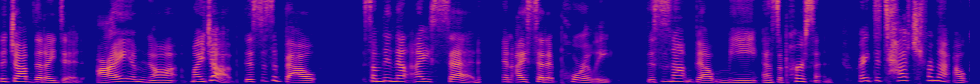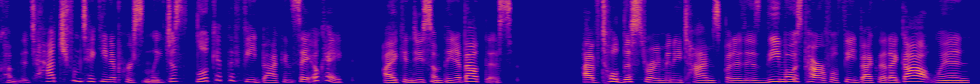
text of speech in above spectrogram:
the job that I did. I am not my job. This is about something that I said and I said it poorly. This is not about me as a person, right? Detach from that outcome, detach from taking it personally. Just look at the feedback and say, okay, I can do something about this. I've told this story many times, but it is the most powerful feedback that I got when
